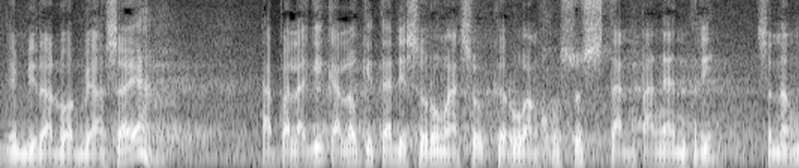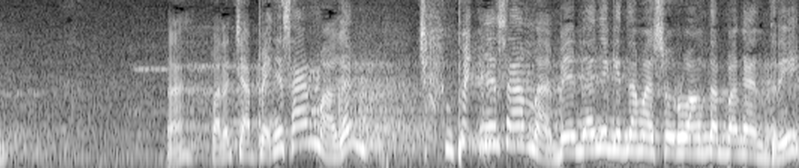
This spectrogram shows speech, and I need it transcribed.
gembira luar biasa ya. Apalagi kalau kita disuruh masuk ke ruang khusus tanpa ngantri. Senang? Hah? pada capeknya sama kan? Capeknya sama. Bedanya kita masuk ruang tanpa ngantri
